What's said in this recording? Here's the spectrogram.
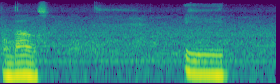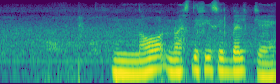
fundados. Y no, no es difícil ver que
